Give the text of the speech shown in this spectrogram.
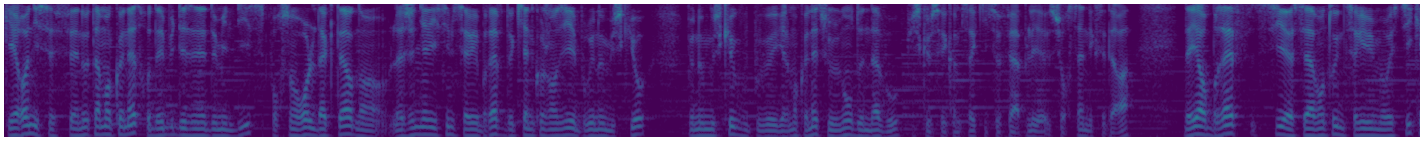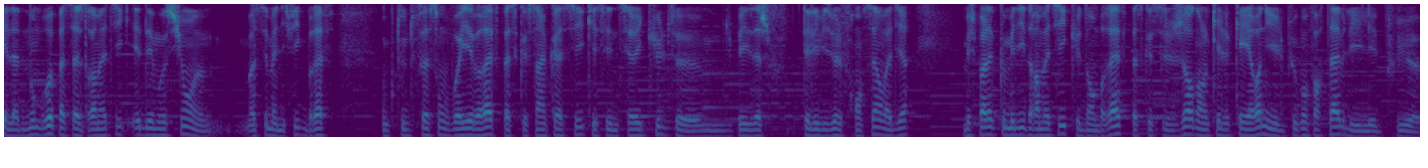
Kairon il s'est fait notamment connaître au début des années 2010 pour son rôle d'acteur dans la génialissime série Bref de Kian Kojandi et Bruno Muschio. Bruno Muschio que vous pouvez également connaître sous le nom de Navo, puisque c'est comme ça qu'il se fait appeler sur scène, etc. D'ailleurs, Bref, si euh, c'est avant tout une série humoristique, elle a de nombreux passages dramatiques et d'émotions euh, assez magnifiques. Bref, donc de toute façon, voyez Bref parce que c'est un classique et c'est une série culte euh, du paysage télévisuel français, on va dire. Mais je parlais de comédie dramatique dans Bref parce que c'est le genre dans lequel Kairon il est le plus confortable et il est le plus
